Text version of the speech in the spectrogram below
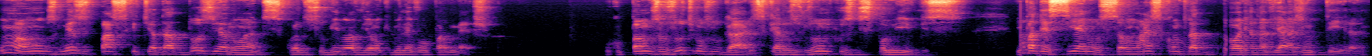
um a um os mesmos passos que tinha dado 12 anos antes, quando subi no avião que me levou para o México. Ocupamos os últimos lugares, que eram os únicos disponíveis, e padeci a emoção mais contraditória da viagem inteira.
